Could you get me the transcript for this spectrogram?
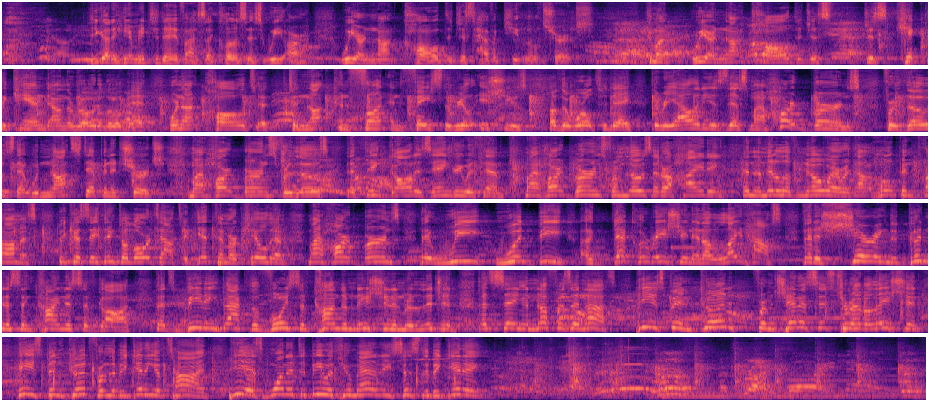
You got to hear me today if I close this. We are we are not called to just have a cute little church. Come on, we are not called to just just kick the can down the road a little bit. We're not called to to not confront and face the real issues of the world today. The reality is this: my heart burns for those that would not step in a church. My heart burns for those that think God is angry with them. My heart burns from those that are hiding in the middle of nowhere without hope and promise because they think the Lord's out to get them or kill them. My heart burns that we would be a declaration and a lighthouse that is sharing the goodness and kindness of God, that's beating back the voice of condemnation and religion, that's saying enough is enough. He's been good from Genesis to Revelation. He's been good from the beginning of time. He has wanted to be with humanity since the beginning. That's right.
